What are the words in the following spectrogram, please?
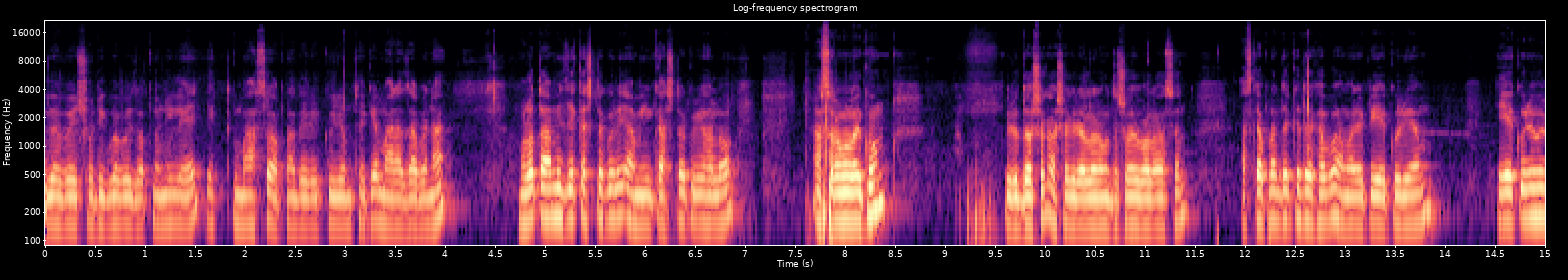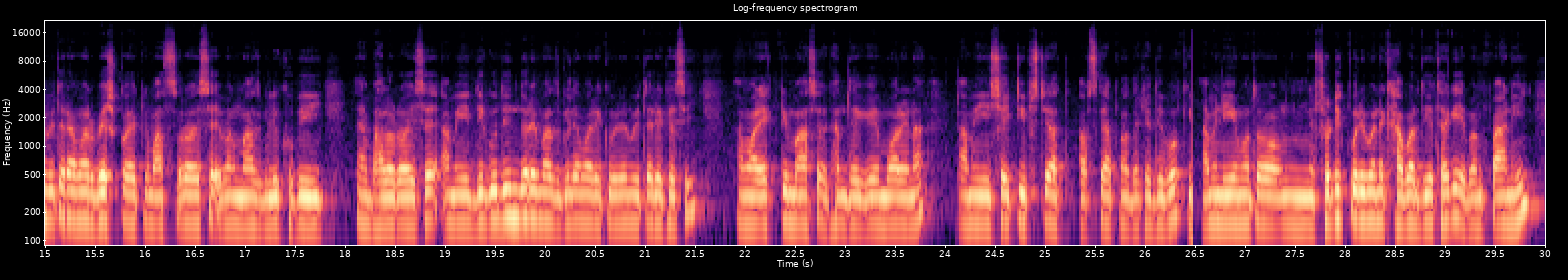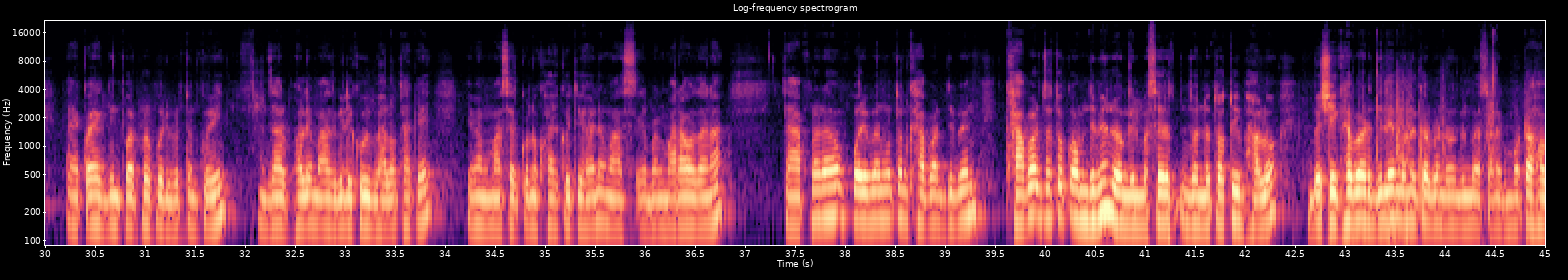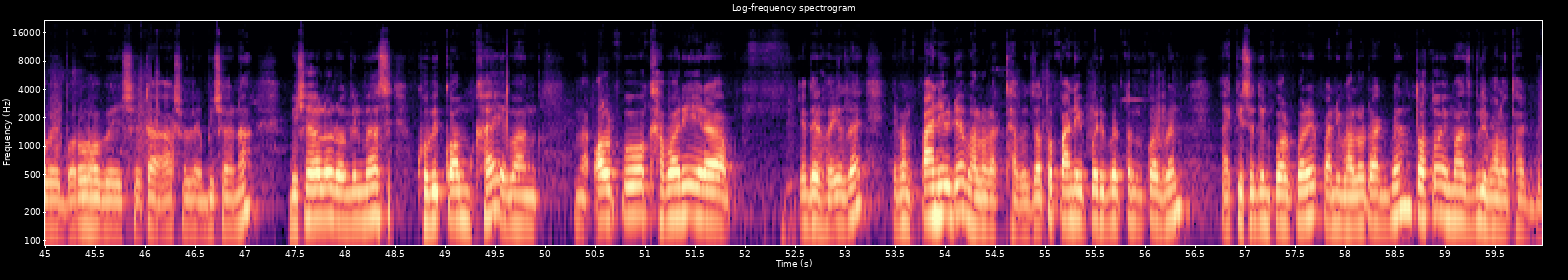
এইভাবে সঠিকভাবে যত্ন নিলে একটি মাছও আপনাদের একুইরিয়াম থেকে মারা যাবে না। মূলত আমি যে কাজটা করি, আমি কাজটা করি হলো, আসসালামু আলাইকুম। প্রিয় দর্শক, আশা করি আল্লাহর মতো সবাই ভালো আছেন। আজকে আপনাদেরকে দেখাবো আমার একটি অ্যাকোরিয়াম এই অ্যাকোরিয়ামের ভিতরে আমার বেশ কয়েকটি মাছ রয়েছে এবং মাছগুলি খুবই ভালো রয়েছে। আমি দীর্ঘদিন ধরে মাছগুলি আমার অ্যাকোরিয়ামের ভিতরে রেখেছি। আমার একটি মাছ এখান থেকে মরে না। আমি সেই টিপসটি আজকে আপনাদেরকে দেবো আমি নিয়মিত সঠিক পরিমাণে খাবার দিয়ে থাকি এবং পানি কয়েকদিন পর পর পরিবর্তন করি, যার ফলে মাছগুলি খুবই ভালো থাকে এবং মাছের কোনো ক্ষয়ক্ষতি হয় না, মাছ এবং মারাও যায় না। তা আপনারাও পরিমাণ মতন খাবার দিবেন। খাবার যত কম দিবেন, রঙিন মাছের জন্য ততই ভালো। বেশি খাবার দিলে মনে করবেন রঙিন মাছ অনেক মোটা হবে, বড় হবে, সেটা আসলে বিষয় না। বিষয় হলো রঙিন মাছ খুবই কম খায় এবং অল্প খাবারই এরা এদের হয়ে যায় এবং পানিটা ভালো রাখতে হবে। যত পানি পরিবর্তন করবেন কিছুদিন পর পরে পানি ভালো রাখবেন, তত এই মাছগুলি ভালো থাকবে।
